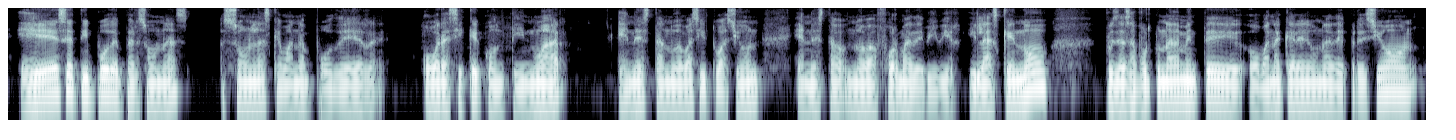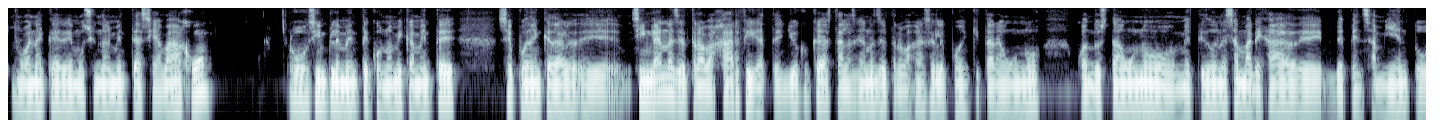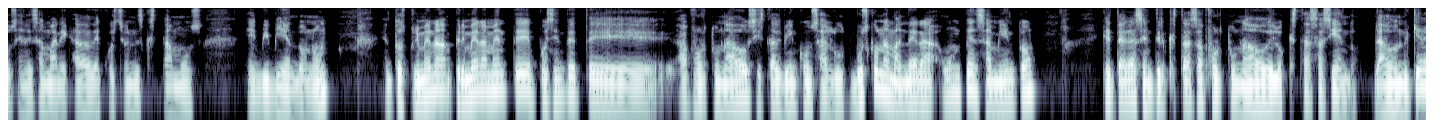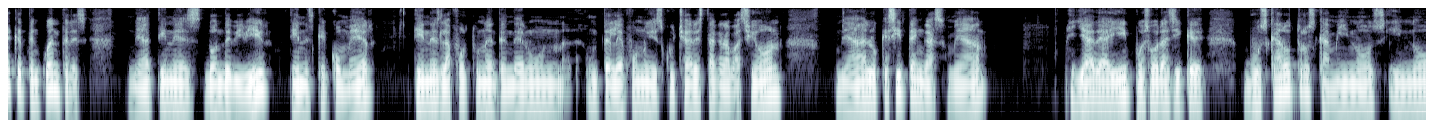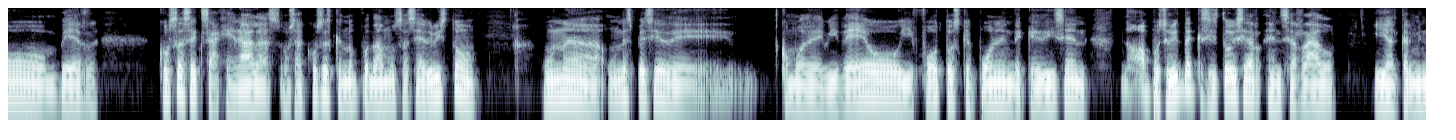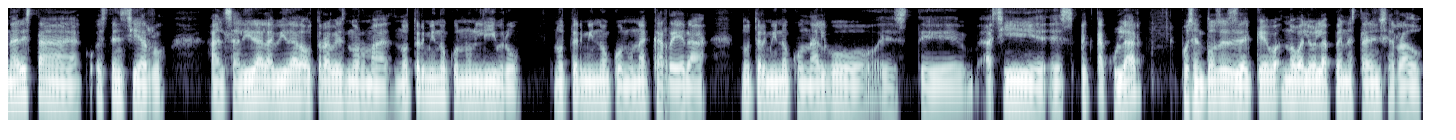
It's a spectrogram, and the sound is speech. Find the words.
ese tipo de personas son las que van a poder ahora sí que continuar en esta nueva situación, en esta nueva forma de vivir. Y las que no, pues desafortunadamente o van a caer en una depresión o van a caer emocionalmente hacia abajo o simplemente económicamente se pueden quedar eh, sin ganas de trabajar, fíjate, yo creo que hasta las ganas de trabajar se le pueden quitar a uno cuando está uno metido en esa marejada de, pensamientos, en esa marejada de cuestiones que estamos eh, viviendo, ¿no? Entonces, primera, primeramente, pues siéntete afortunado si estás bien con salud. Busca una manera, un pensamiento que te haga sentir que estás afortunado de lo que estás haciendo. A donde quiera que te encuentres, ya tienes dónde vivir, tienes que comer, tienes la fortuna de tener un, teléfono y escuchar esta grabación, ya lo que sí tengas, ya. Y ya de ahí, pues ahora sí que buscar otros caminos y no ver cosas exageradas, o sea, cosas que no podamos hacer. He visto una, una especie de como de video y fotos que ponen de que dicen, no, pues ahorita que si estoy encerrado y al terminar esta, este encierro, al salir a la vida otra vez normal, no termino con un libro, no termino con una carrera, no termino con algo este, así espectacular, pues entonces de qué no valió la pena estar encerrado.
